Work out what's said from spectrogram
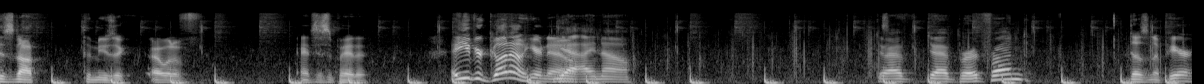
This is not the music I would have anticipated. Hey, you have your gun out here now. Yeah, I know. Do I have do I have bird friend? Doesn't appear.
